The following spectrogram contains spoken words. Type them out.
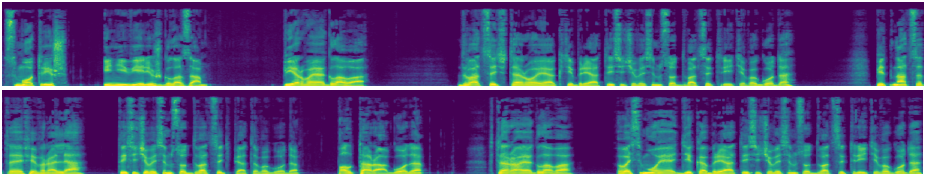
Смотришь и не веришь глазам. Первая глава. 22 октября 1823 года, 15 февраля 1825 года. Полтора года. Вторая глава. 8 декабря 1823 года,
